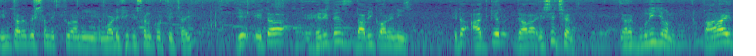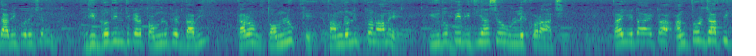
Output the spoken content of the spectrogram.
ইন্টারোগেশন একটু আমি মডিফিকেশন করতে চাই যে এটা হেরিটেজ দাবি করেনি এটা আজকের যারা এসেছেন, যারা গুণীজন, তারাই দাবি করেছেন। দীর্ঘদিন থেকে এটা তমলুকের দাবি, কারণ তমলুককে তাম্রলিপ্ত নামে ইউরোপের ইতিহাসেও উল্লেখ করা আছে। তাই এটা একটা আন্তর্জাতিক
